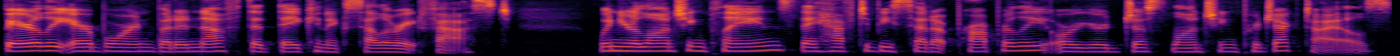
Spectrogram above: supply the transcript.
barely airborne, but enough that they can accelerate fast. When you're launching planes, they have to be set up properly or you're just launching projectiles.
